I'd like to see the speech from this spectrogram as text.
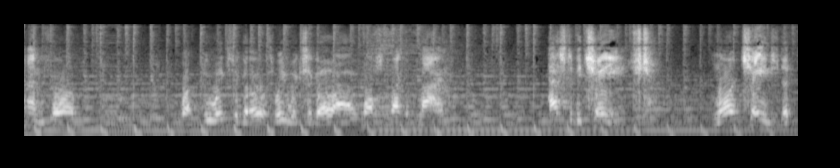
And for what, two weeks ago or three weeks ago, I lost track of time, has to be changed. Lord changed it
